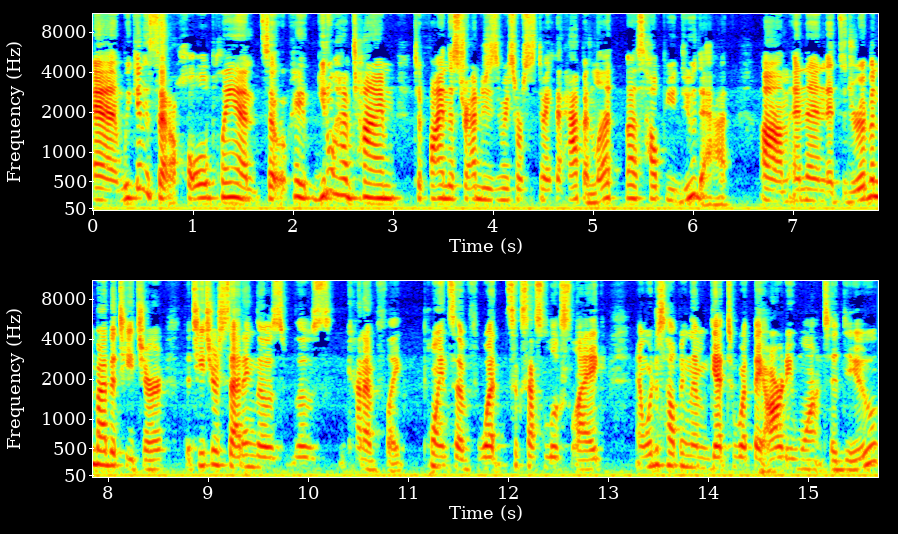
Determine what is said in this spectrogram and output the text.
And we can set a whole plan. So, okay, you don't have time to find the strategies and resources to make that happen. Let us help you do that. Um, and then it's driven by the teacher. The teacher setting those those kind of like points of what success looks like, and we're just helping them get to what they already want to do.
